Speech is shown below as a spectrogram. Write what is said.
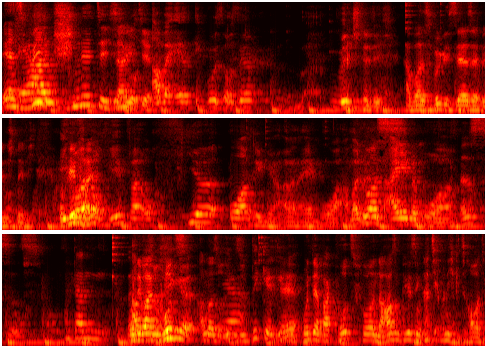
Er ist Er hat- windschnittig, sag ich dir. Aber er, Ingo ist auch sehr wildschnittig. Aber er ist wirklich sehr, sehr windschnittig. Auf Ingo jeden hat Fall. auf jeden Fall auch vier Ohrringe an einem Ohr, aber nur an einem Ohr. Das ist, Und dann. Und aber er war so kurz- Ringe, aber so, Ja. so dicke Ringe. und er war kurz vor Nasenpiercing, hat sich aber nicht getraut.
